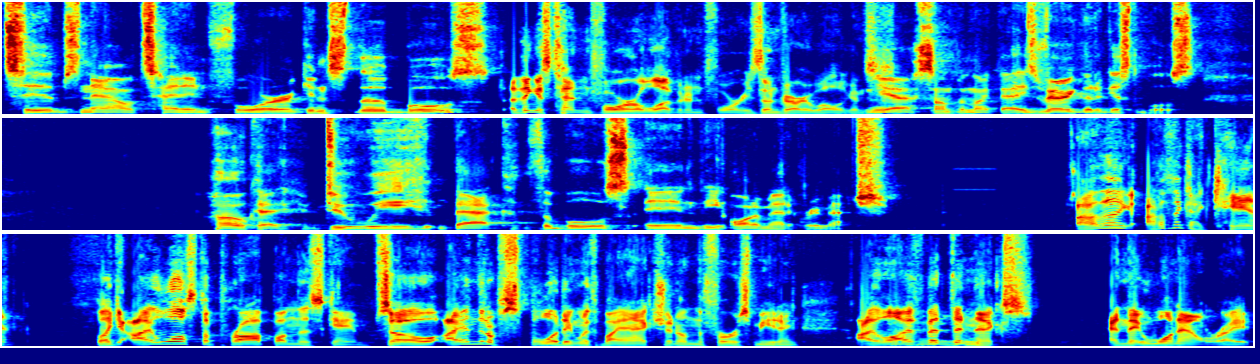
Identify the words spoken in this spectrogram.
Tibbs now ten and four against the Bulls? I think it's 10 4 or 11 and 4. He's done very well against Yeah, something like that. He's very good against the Bulls. Okay, do we back the Bulls in the automatic rematch? I don't think I don't think I can. Like I lost a prop on this game. So I ended up splitting with my action on the first meeting. I live bet the Mhm. Knicks and they won outright.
